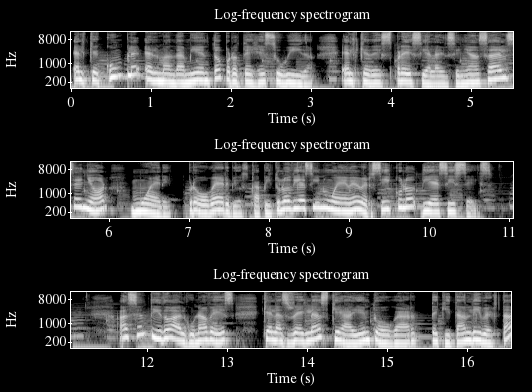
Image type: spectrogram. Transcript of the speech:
El que cumple el mandamiento protege su vida. El que desprecia la enseñanza del Señor muere. Proverbios capítulo 19, versículo 16. ¿Has sentido alguna vez que las reglas que hay en tu hogar te quitan libertad?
